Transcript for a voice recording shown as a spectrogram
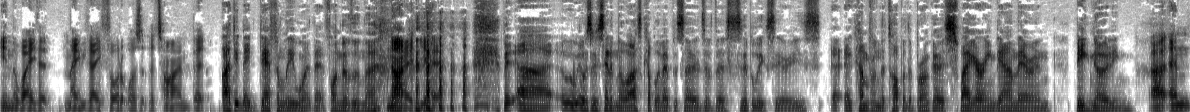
in the way that maybe they thought it was at the time. But I think they definitely weren't that fond of them, though. no, yeah, but uh, as we said in the last couple of episodes of the Super League series, uh, it come from the top of the Broncos, swaggering down there and big noting. Uh, and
